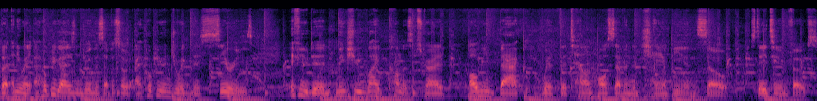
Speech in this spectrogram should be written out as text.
But anyway, I hope you guys enjoyed this episode. I hope you enjoyed this series. If you did, make sure you like, comment, subscribe. I'll be back with the Town Hall 7 to Champions, so stay tuned, folks.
